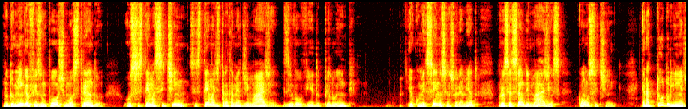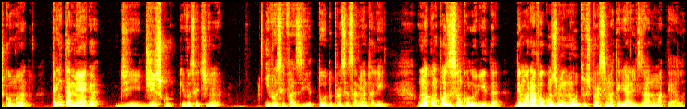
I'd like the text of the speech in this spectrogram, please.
No domingo eu fiz um post mostrando o sistema CITIM, Sistema de Tratamento de Imagem, desenvolvido pelo INPE. Eu comecei no sensoriamento processando imagens com o CITIM. Era tudo linha de comando, 30 mega de disco que você tinha e você fazia todo o processamento ali. Uma composição colorida demorava alguns minutos para se materializar numa tela.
